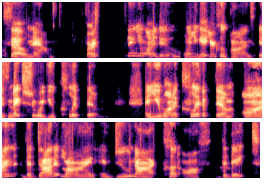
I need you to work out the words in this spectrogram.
So now, first thing you want to do when you get your coupons is make sure you clip them. And you want to clip them on the dotted line and do not cut off the date.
